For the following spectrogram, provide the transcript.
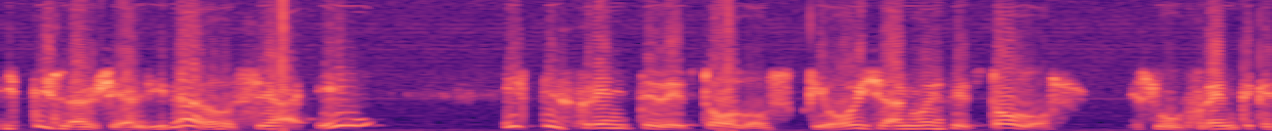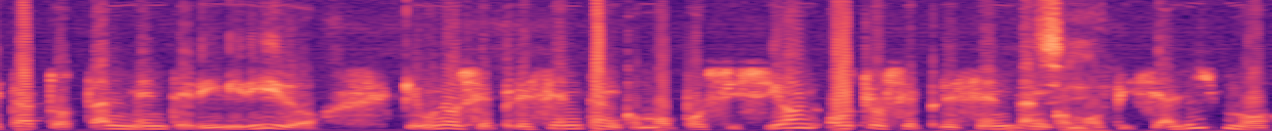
esta es la realidad, o sea, él este frente de todos, que hoy ya no es de todos, es un frente que está totalmente dividido, que unos se presentan como oposición, otros se presentan como oficialismo.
